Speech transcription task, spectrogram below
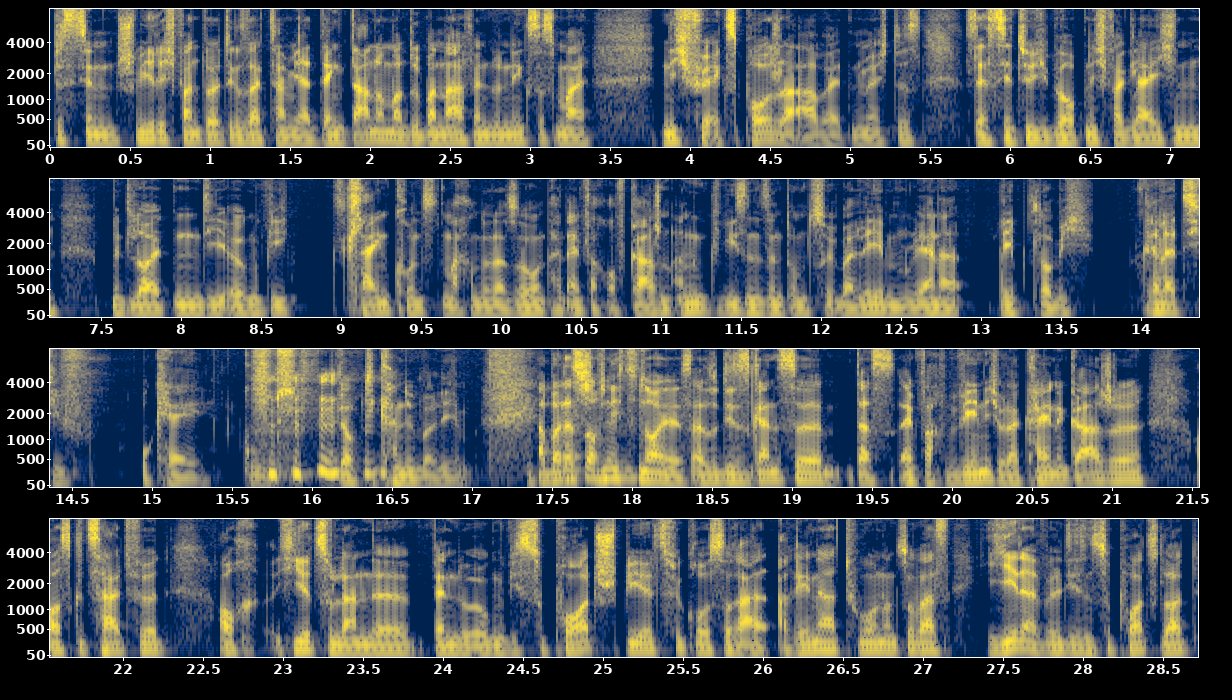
bisschen schwierig fand, weil Leute gesagt haben, ja, denk da nochmal drüber nach, wenn du nächstes Mal nicht für Exposure arbeiten möchtest. Das lässt sich natürlich überhaupt nicht vergleichen mit Leuten, die irgendwie Kleinkunst machen oder so und halt einfach auf Gagen angewiesen sind, um zu überleben. Rihanna lebt, glaube ich, relativ okay, gut. Ich glaube, die kann überleben. Aber das, ist auch nichts Neues. Also dieses Ganze, dass einfach wenig oder keine Gage ausgezahlt wird, auch hierzulande, wenn du irgendwie Support spielst für größere Arena-Touren und sowas, jeder will diesen Support-Slot.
